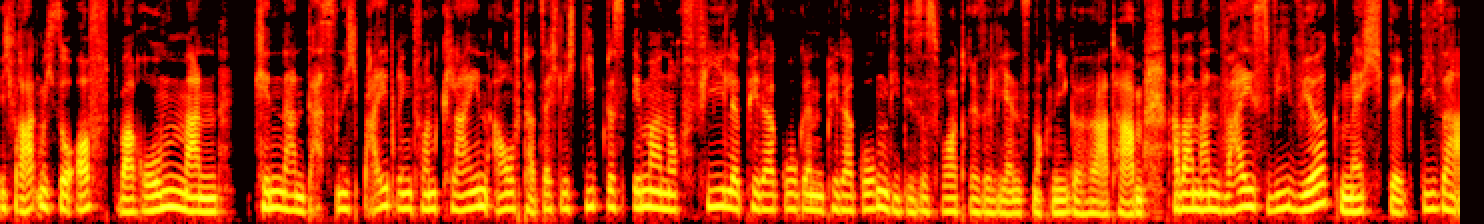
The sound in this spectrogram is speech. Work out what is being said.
ich frage mich so oft, warum man Kindern das nicht beibringt von klein auf. Tatsächlich gibt es immer noch viele Pädagoginnen und Pädagogen, die dieses Wort Resilienz noch nie gehört haben. Aber man weiß, wie wirkmächtig diese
